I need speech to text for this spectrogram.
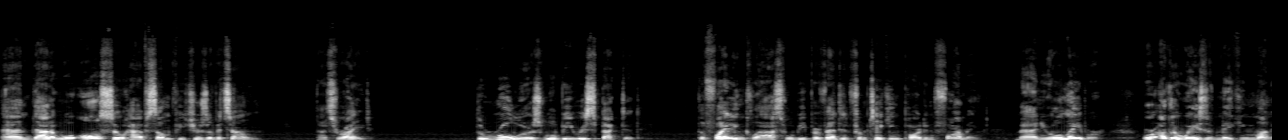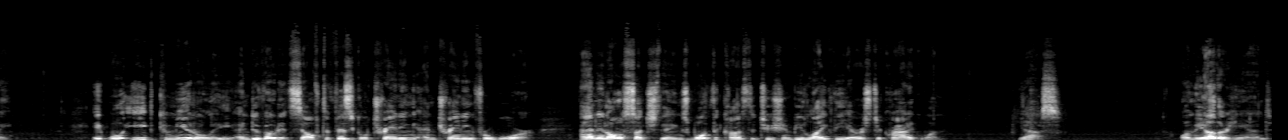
and that it will also have some features of its own? That's right. The rulers will be respected. The fighting class will be prevented from taking part in farming, manual labor, or other ways of making money. It will eat communally and devote itself to physical training and training for war. And in all such things, won't the Constitution be like the aristocratic one? Yes. On the other hand,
